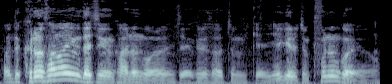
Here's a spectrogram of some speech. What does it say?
아, 근데 그런 상황입니다 지금 가는 걸 이제 그래서 좀 이렇게 얘기를 좀 푸는 거예요.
